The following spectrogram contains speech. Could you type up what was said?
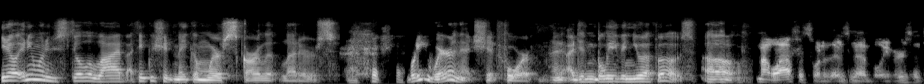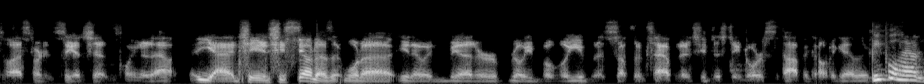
You know, anyone who's still alive, I think we should make them wear scarlet letters. What are you wearing that shit for? I, I didn't believe in UFOs. Oh, My wife was one of those non-believers until I started seeing shit and pointed it out. Yeah, and she she still doesn't want to, you know, admit or really believe that something's happening. She just ignores the topic altogether. people have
